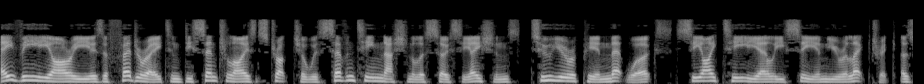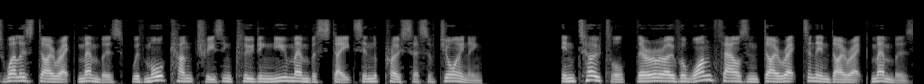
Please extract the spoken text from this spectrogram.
AVERE is a federate and decentralized structure with 17 national associations, two European networks CITELEC and Eurelectric as well as direct members, with more countries including new member states in the process of joining. In total, there are over 1,000 direct and indirect members.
